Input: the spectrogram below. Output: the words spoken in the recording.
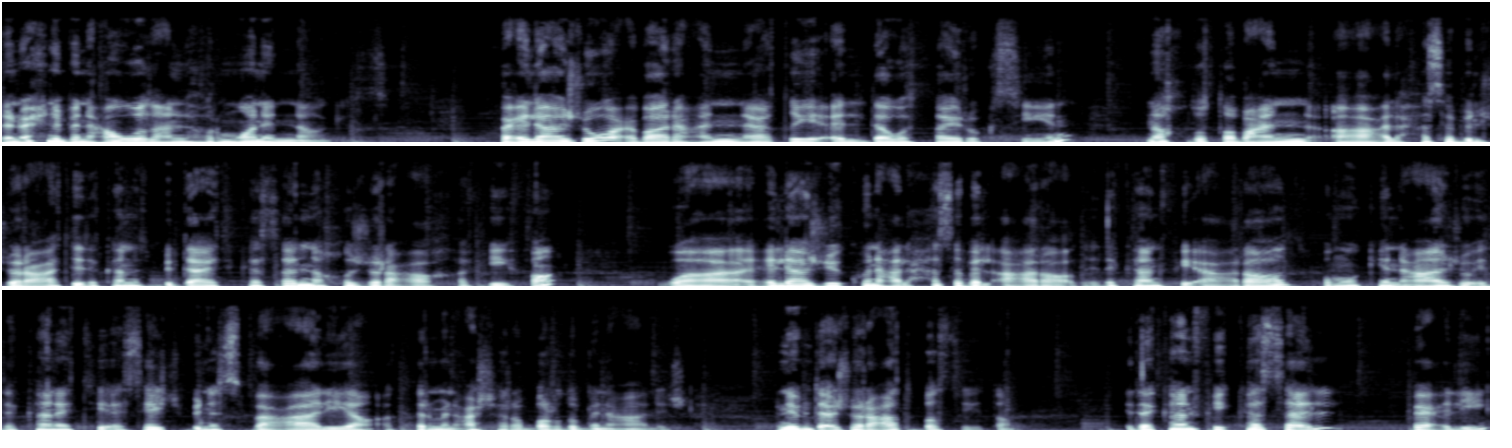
لأنه إحنا بنعوض عن الهرمون الناقص. فعلاجه عبارة عن نعطي الدواء الثايروكسين ناخذه طبعا آه، على حسب الجرعات إذا كانت بداية كسل ناخذ جرعة خفيفة وعلاجه يكون على حسب الأعراض إذا كان في أعراض فممكن نعالجه إذا كانت TSH بنسبة عالية أكثر من 10 برضه بنعالج. ونبدأ جرعات بسيطة. إذا كان في كسل فعلي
